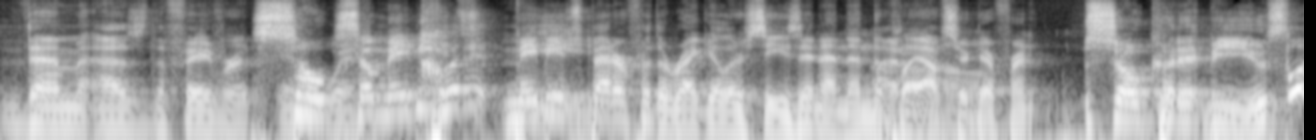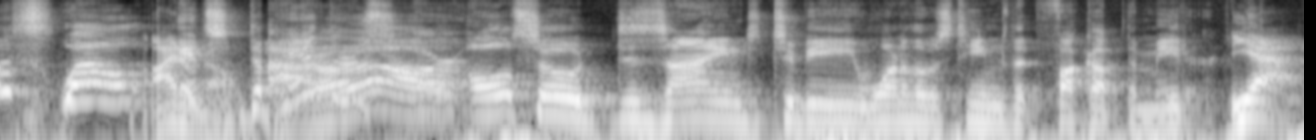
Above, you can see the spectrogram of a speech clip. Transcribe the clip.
them as the favorite. So- So maybe Could it's, it maybe it's better for the regular season, and then the don't playoffs are different. So could it be useless? Well, I don't know. The Panthers know. are also designed to be one of those teams that fuck up the meter. Yeah,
